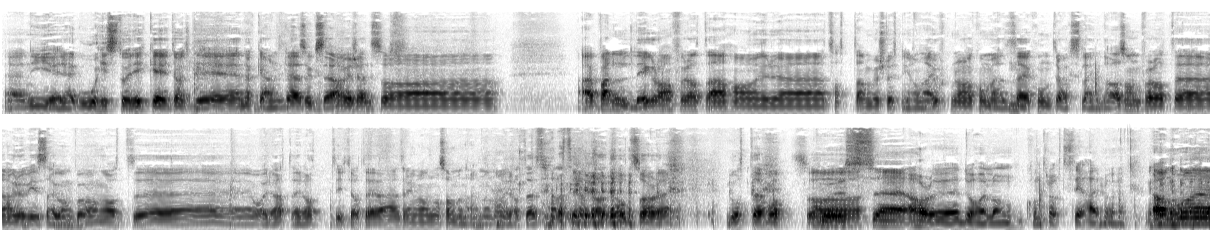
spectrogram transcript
nyere, god historikk er ikke alltid nøkkelen til suksess, har vi sett. Så jeg er veldig glad for at jeg har uh, tatt de beslutningene jeg har gjort når det har kommet til kontraktslengder og sånn, for at det har jo vist seg gang på gang at uh, året etter at Ikke at det trenger å ha noe sammenheng, men året etter, etter at jeg har gått, så har det gått det òg. Så eh, har du, du har lang kontraktstid her? ja? nå eh,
